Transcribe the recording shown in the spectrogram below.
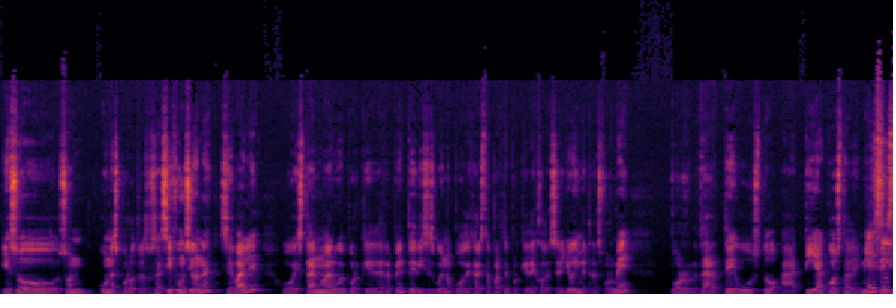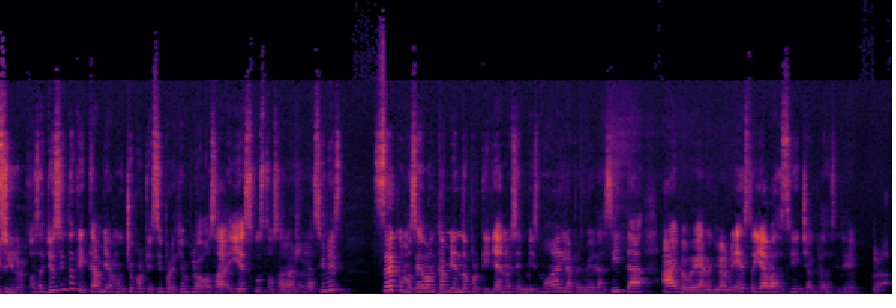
eso son unas por otras. O sea, si funciona, se vale, o están mal, güey, porque de repente dices, güey, no puedo dejar esta parte porque dejo de ser yo y me transformé por darte gusto a ti a costa de mi Eso felicidad. sí, o sea, yo siento que cambia mucho porque sí, por ejemplo, o sea, y es justo, o sea, las relaciones, sea como sea, van cambiando porque ya no es el mismo, ay, la primera cita, ay, me voy a arreglar esto, ya vas así en chanclas así de, "Bra,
